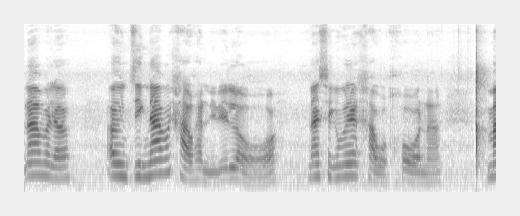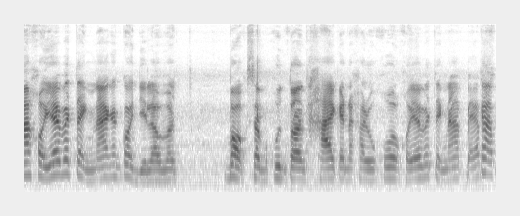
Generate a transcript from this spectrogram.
หน้ามาแล้ว เอาจริงๆหน้าไม่ขาวขนาดนี้ได้หรอ หน้าฉันก็ไม่ได้ขาวกว่าคอนะ มาขออนุญาตไปแต่งหน้ากันก่อนเดี๋ยวเรามาบอกสรรพคุณตอนท้ายกันนะคะทุกคน ขออนุญาตไปแต่งหน้าแป๊บ กลับ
